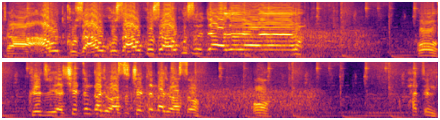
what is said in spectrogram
자 아웃코스 아웃코스 아웃코스 아웃코스. 자자자자 어 그래도 야 7등까지 왔어 7등까지 왔어. 어 8등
